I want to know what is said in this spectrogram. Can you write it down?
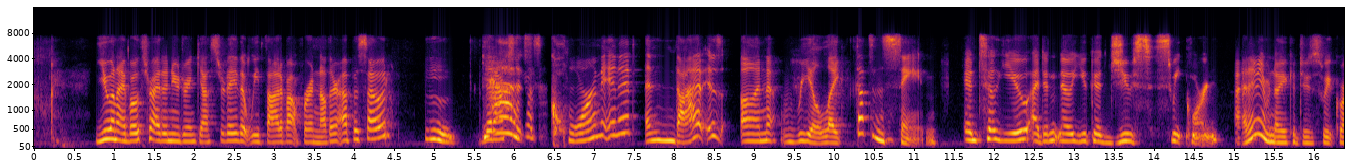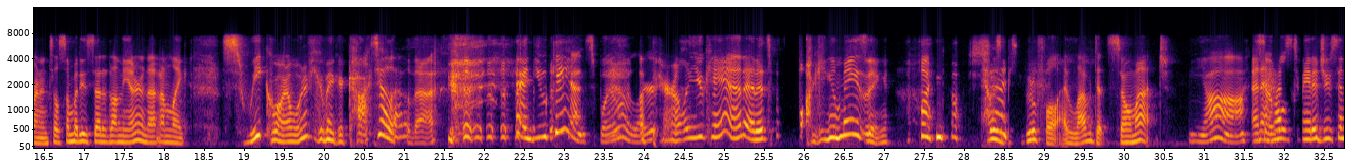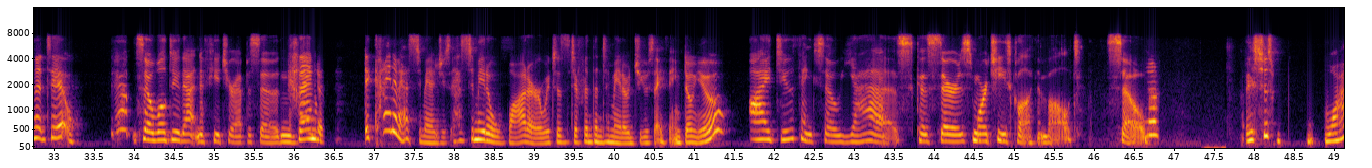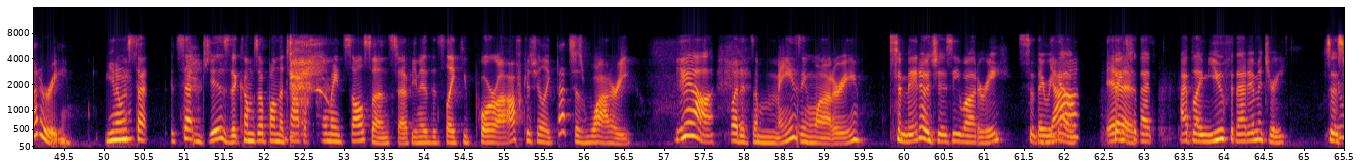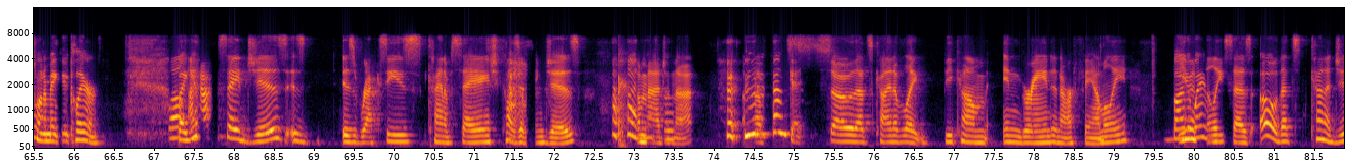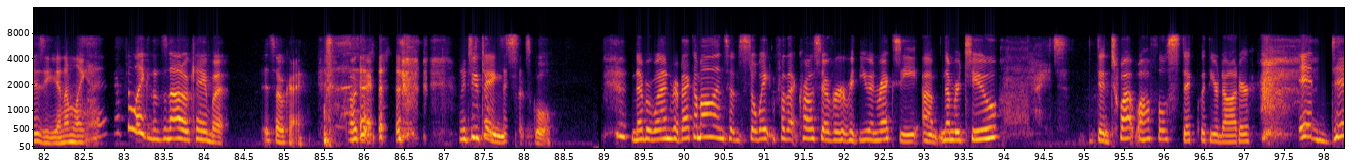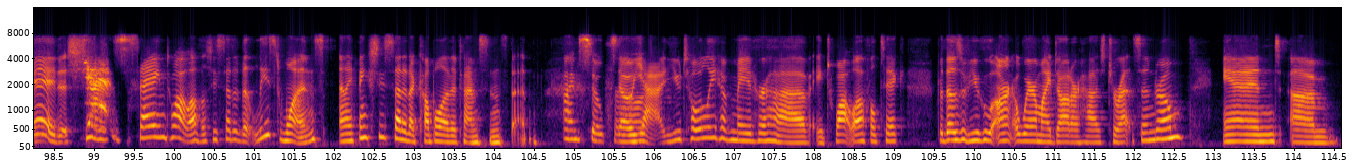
you and I both tried a new drink yesterday that we thought about for another episode. Mm. that actually has corn in it, and that is unreal. Like that's insane. Until you, I didn't know you could juice sweet corn. I didn't even know you could juice sweet corn until somebody said it on the internet. And I'm like, sweet corn. I wonder if you could make a cocktail out of that. and you can. Spoiler alert. Apparently you can, and it's fucking amazing. I know. That was beautiful. I loved it so much, Yeah. and So it we'll- has tomato juice in it too. Yeah, so we'll do that in a future episode. And Kind then of. It kind of has tomato juice. It has tomato water, which is different than tomato juice, I think. Don't you? I do think so, yes, because there's more cheesecloth involved. So Yeah. It's just watery. You know, it's that it's that jizz that comes up on the top of homemade salsa and stuff. You know, that's like you pour off because you're like, that's just watery, yeah, but it's amazing watery. tomato jizzy watery. So there we Yeah, go. Thanks is. for that. I blame you for that imagery. Just want to make it clear. Well, But I have to say, jizz is is Rexy's kind of saying. She calls everything jizz. Imagine that. Who'd have thunk it? So that's kind of like become ingrained in our family. By Even the way, Millie says, "Oh, that's kind of jizzy," and I'm like, eh, I feel like that's not okay, but it's okay. Okay. Two things at school. number one, Rebecca Mullins. I'm still waiting for that crossover with you and Rexy. Um, number two. Did twat waffles stick with your daughter? It did. She was saying twat waffle. She said it at least once, and I think she said it a couple other times since then. I'm so proud. So yeah, you totally have made her have a twat waffle tick. For those of you who aren't aware, my daughter has Tourette syndrome, and um,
